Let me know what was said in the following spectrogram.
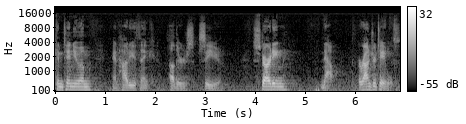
continuum? And how do you think others see you? Starting now, around your tables.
